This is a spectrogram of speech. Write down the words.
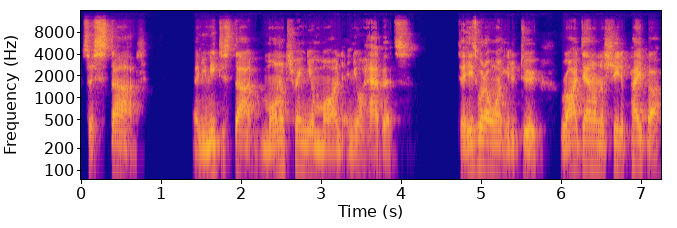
So start and you need to start monitoring your mind and your habits. So here's what i want you to do. Write down on a sheet of paper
